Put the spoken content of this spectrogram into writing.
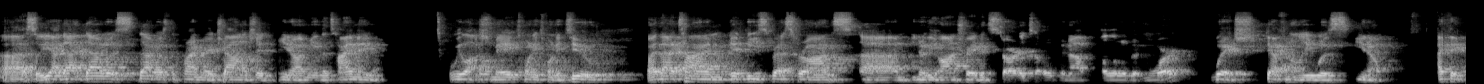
Uh, so yeah, that that was that was the primary challenge. And you know, I mean, the timing. We launched May 2022. By that time, at least restaurants, um, you know, the entree had started to open up a little bit more, which definitely was, you know, I think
